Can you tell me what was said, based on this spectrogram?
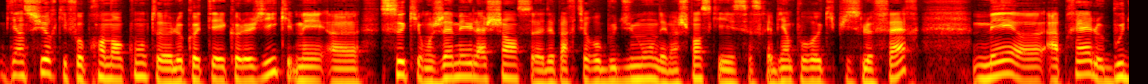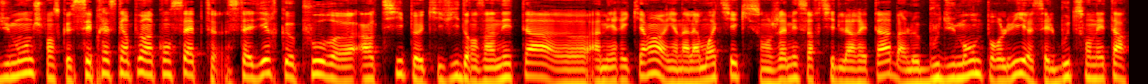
Bien sûr qu'il faut prendre en compte euh, le côté écologique, mais euh, ceux qui ont jamais eu la chance de partir au bout du monde, eh ben, je pense que ce serait bien pour eux qu'ils puissent le faire. Mais euh, après, le bout du monde, je pense que c'est presque un peu un concept. C'est-à-dire que pour euh, un type qui vit dans un État euh, américain, il y en a la moitié qui sont jamais sortis de leur État. Ben, le bout du monde, pour lui, c'est le bout de son État.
